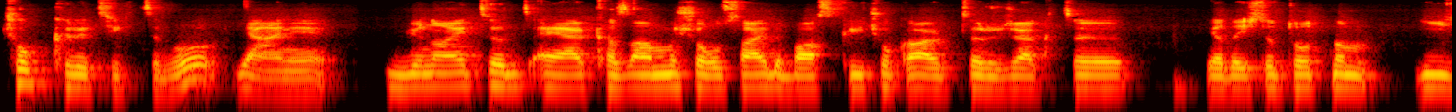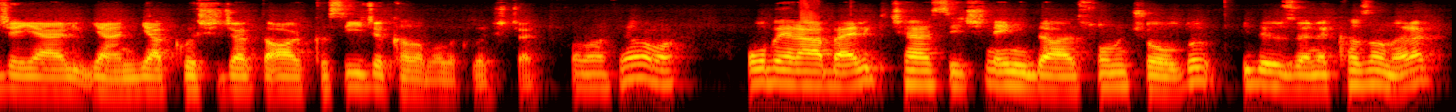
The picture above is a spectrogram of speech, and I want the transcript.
çok kritikti bu. Yani United eğer kazanmış olsaydı baskıyı çok artıracaktı ya da işte Tottenham iyice yer yani yaklaşacaktı, arkası iyice kalabalıklaşacaktı falan filan ama o beraberlik Chelsea için en ideal sonuç oldu. Bir de üzerine kazanarak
